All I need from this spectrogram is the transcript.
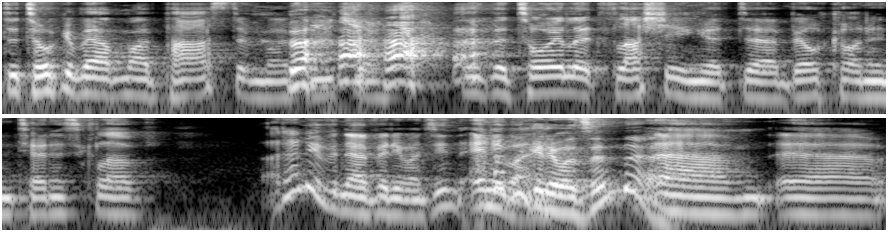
to talk about my past and my future. With the toilet flushing at uh, Belconnen Tennis Club. I don't even know if anyone's in. I Anyway, think anyone's in there. um, uh,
